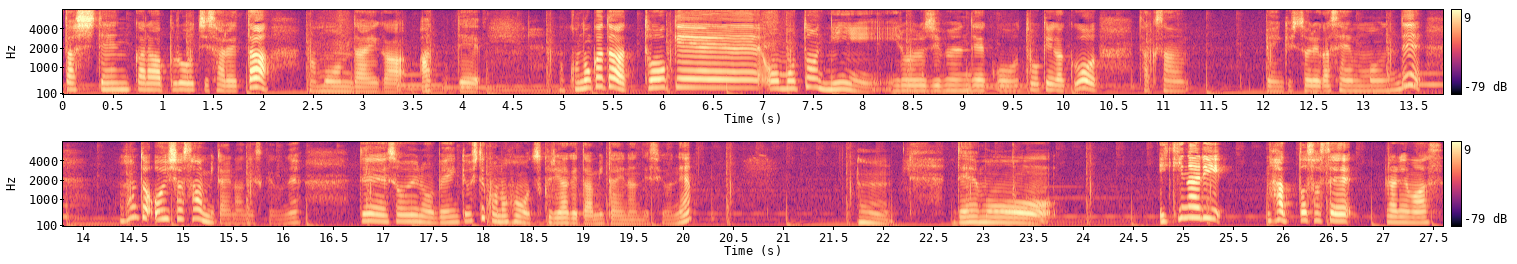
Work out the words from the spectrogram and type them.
た視点からアプローチされた問題があってこの方は統計をもとにいろいろ自分でこう統計学をたくさん勉強しそれが専門で本当はお医者さんみたいなんですけどねでそういうのを勉強してこの本を作り上げたみたいなんですよね。うん、でもいきなりハッとさせられます。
